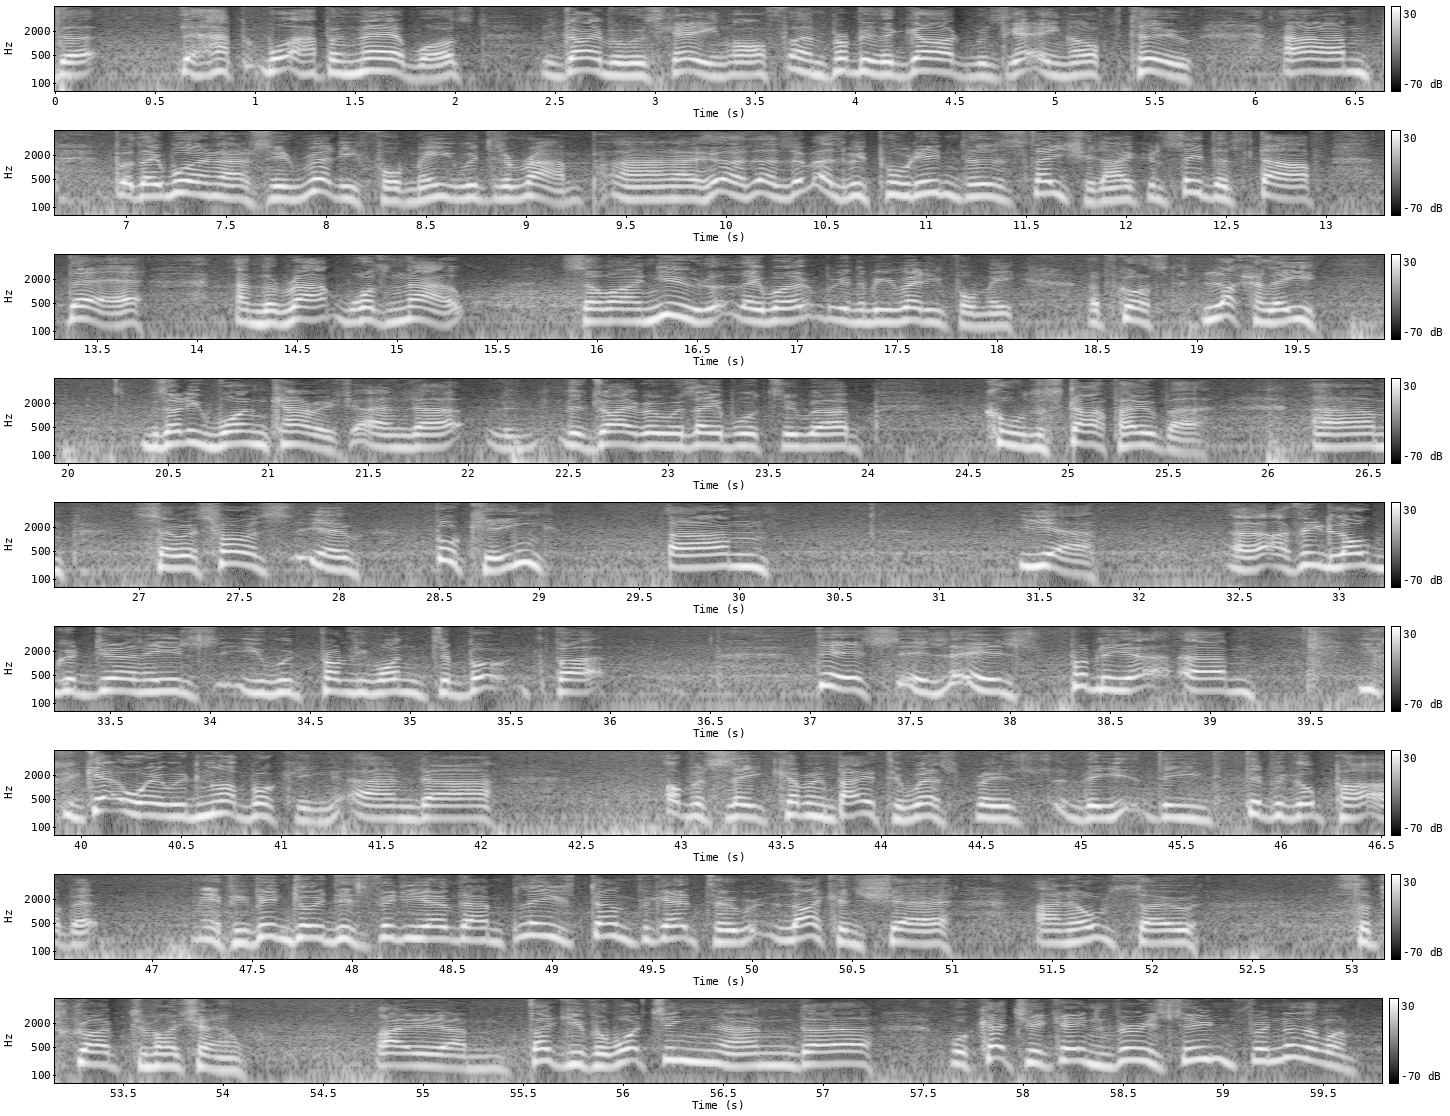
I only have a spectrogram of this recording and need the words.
that the hap- what happened there was the driver was getting off and probably the guard was getting off too um, but they weren't actually ready for me with the ramp and I, as, as we pulled into the station I could see the staff there and the ramp wasn't out. So I knew that they weren't going to be ready for me. Of course luckily there was only one carriage and uh, the, the driver was able to um, call the staff over. Um, so as far as you know booking um, yeah uh, I think longer journeys you would probably want to book but this is, is probably um, you could get away with not booking. And uh, obviously coming back to Westbury is the, the difficult part of it. If you've enjoyed this video then please don't forget to like and share and also subscribe to my channel. I um, thank you for watching and uh, we'll catch you again very soon for another one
